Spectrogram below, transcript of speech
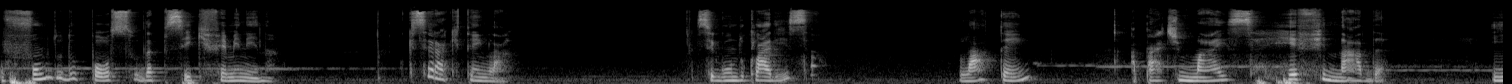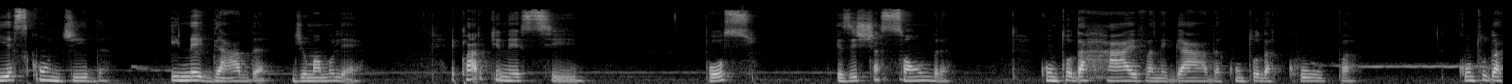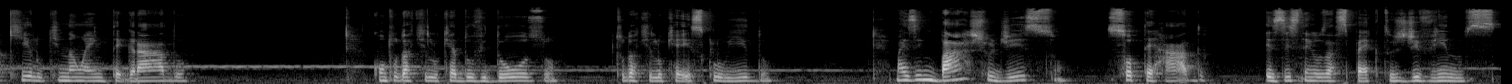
o fundo do poço da psique feminina. O que será que tem lá? Segundo Clarissa, lá tem a parte mais refinada e escondida e negada de uma mulher. É claro que nesse poço existe a sombra, com toda a raiva negada, com toda a culpa, com tudo aquilo que não é integrado, com tudo aquilo que é duvidoso, tudo aquilo que é excluído. Mas embaixo disso, soterrado, existem os aspectos divinos,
